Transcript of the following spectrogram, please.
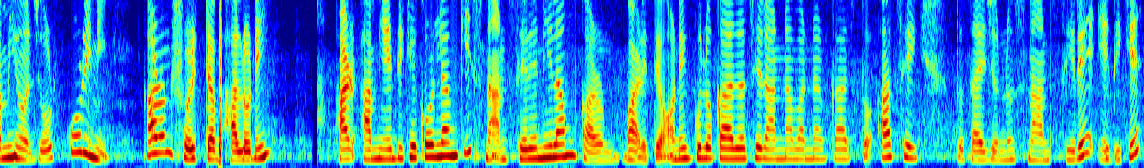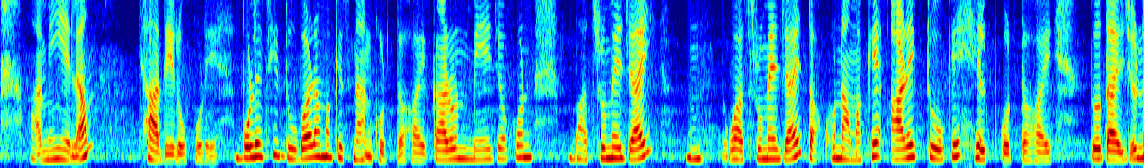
আমিও জোর করিনি, কারণ শরীরটা ভালো নেই। আর আমি এদিকে করলাম কি? স্নান সেরে নিলাম, কারণ বাড়িতে অনেকগুলো কাজ আছে রান্না বান্নার কাজ তো আছেই। তো তাই জন্য স্নান সেরে এদিকে আমি এলাম ছাদের ওপরে। বলেছি দুবার আমাকে স্নান করতে হয়, কারণ মেয়ে যখন বাথরুমে যায় ওয়াশরুমে যায়, তখন আমাকে আর একটু ওকে হেল্প করতে হয়। তো তাই জন্য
